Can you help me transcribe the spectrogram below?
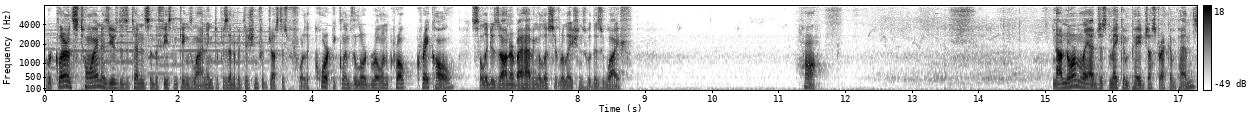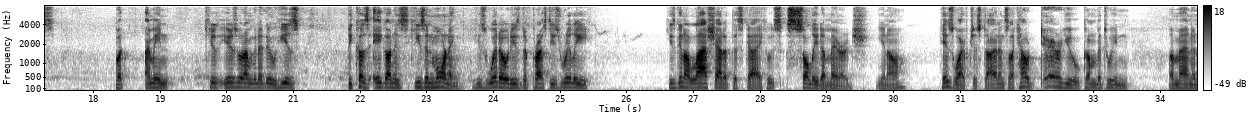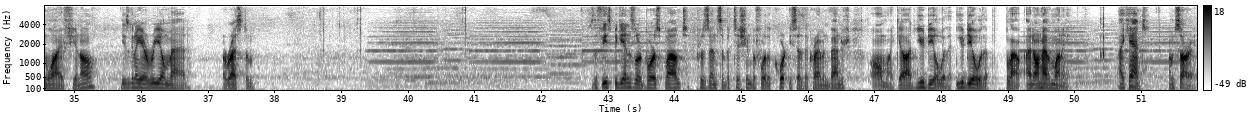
Lord Clarence Toyne has used his attendance in the Feast in King's Landing to present a petition for justice before the court. He claims that Lord Roland Crakehall sullied his honor by having illicit relations with his wife. Huh. Now, normally I just make him pay just recompense. But, I mean, here's, what I'm going to do. He is, because Aegon is, he's in mourning. He's widowed, he's depressed, he's really, he's going to lash out at this guy who's sullied a marriage, you know? His wife just died, and it's like, how dare you come between a man and wife, you know? He's going to get real mad. Arrest him. As the feast begins, Lord Boris Blount presents a petition before the court. He says the crime and bandage. Oh my god, you deal with it. You deal with it, Blount. I don't have money. I can't. I'm sorry.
